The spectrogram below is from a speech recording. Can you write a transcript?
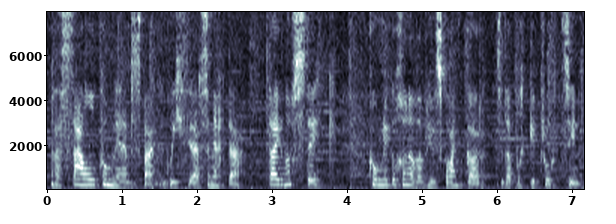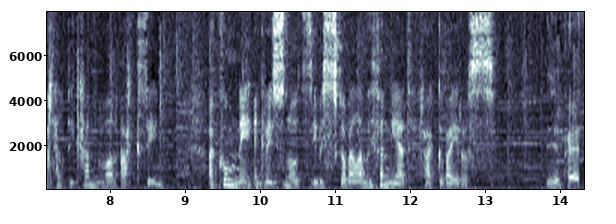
Mae yna sawl cwmni yn Emsbach yn gweithio ar syniadau. Diagnostic, cwmni gwchynnodd ym Mhrifysgol Angor sydd datblygu protein all helpu canfon a vaccine, a cwmni yn creu snwds i wisgo fel amddiffyniad rhag y feirws. Un peth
